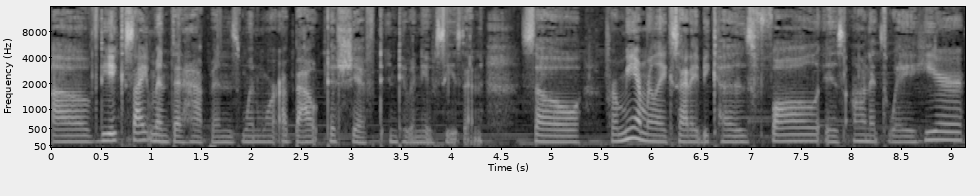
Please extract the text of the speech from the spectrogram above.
of the excitement that happens when we're about to shift into a new season. So, for me, I'm really excited because fall is on its way here,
